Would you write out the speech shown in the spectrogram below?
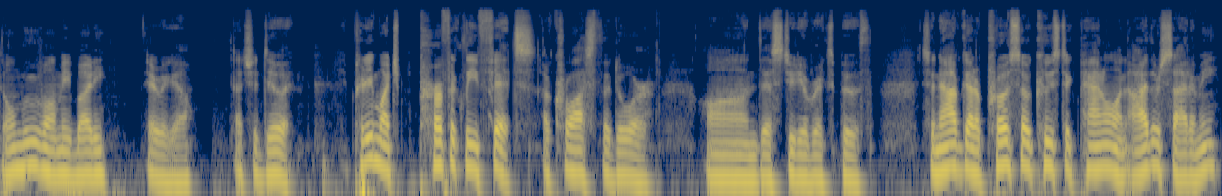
Don't move on me, buddy. There we go. That should do it. It pretty much perfectly fits across the door on this StudioBricks booth. So now I've got a ProSoCoustic panel on either side of me.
